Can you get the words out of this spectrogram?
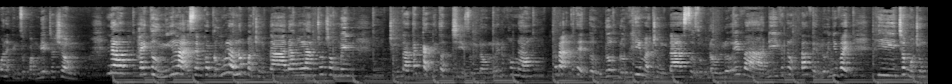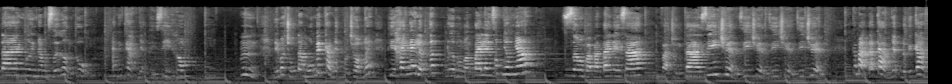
quan hệ tình dục bằng miệng cho chồng. Nào, hãy thử nghĩ lại xem có đúng là lúc mà chúng ta đang làm cho chồng mình chúng ta tất cả kỹ thuật chỉ dùng đầu lưỡi đúng không nào? Các bạn có thể tưởng tượng được khi mà chúng ta sử dụng đầu lưỡi và đi các động tác về lưỡi như vậy thì chồng của chúng ta người nằm dưới hưởng thụ anh cảm nhận thấy gì không? Ừ, nếu mà chúng ta muốn biết cảm nhận của chồng ấy thì hãy ngay lập tức đưa một ngón tay lên giúp Nhung nhá. Giơ một bàn tay này ra và chúng ta di chuyển, di chuyển, di chuyển, di chuyển. Các bạn đã cảm nhận được cái cảm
